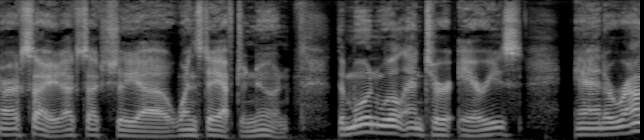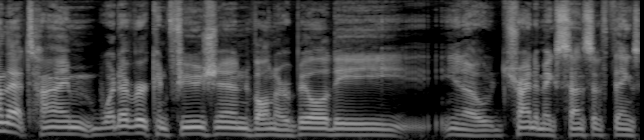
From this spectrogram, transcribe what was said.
or sorry, that's actually uh, Wednesday afternoon, the moon will enter Aries. And around that time, whatever confusion, vulnerability, you know, trying to make sense of things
